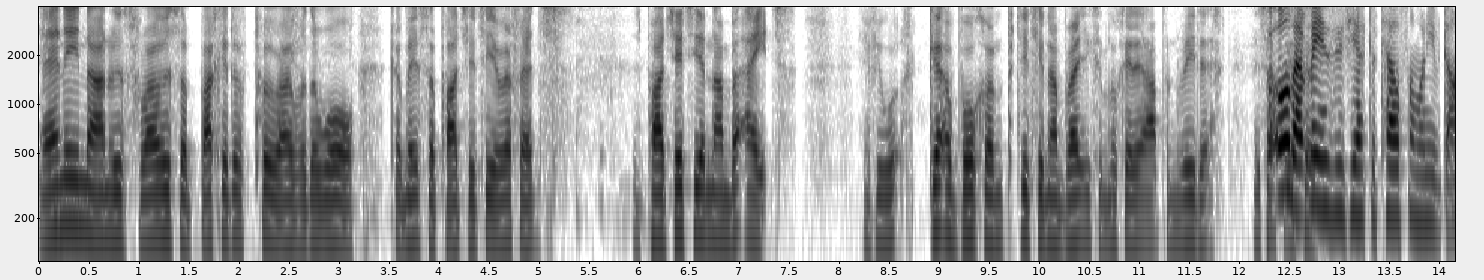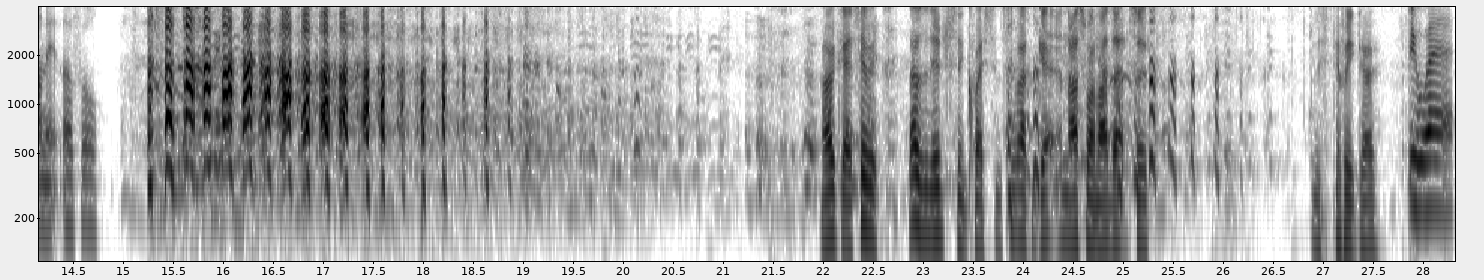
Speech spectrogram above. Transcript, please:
Any nun who throws a bucket of poo over the wall commits a Pācittiya offense. It's Pācittiya number eight. If you get a book on Pācittiya number eight, you can look at it up and read it. It's But all that true. means is you have to tell someone you've done it, that's all. Okay, so that was an interesting question. See if I can get a nice one like that too. Here we go. Beware.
